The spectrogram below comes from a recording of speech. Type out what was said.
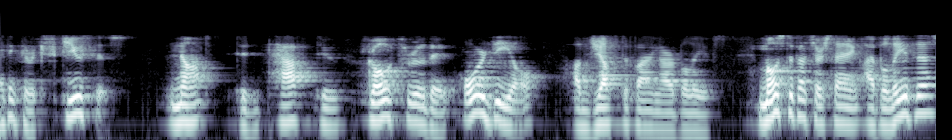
I think they're excuses not to have to go through the ordeal of justifying our beliefs. Most of us are saying, I believe this,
